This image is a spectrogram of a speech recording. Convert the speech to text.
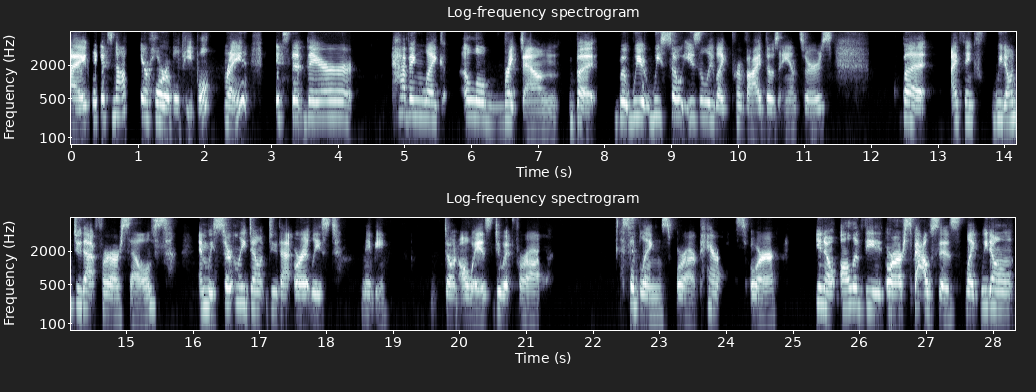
like it's not they're horrible people, right? It's that they're having like a little breakdown, but but we we so easily like provide those answers. But I think we don't do that for ourselves and we certainly don't do that or at least maybe don't always do it for our siblings or our parents or you know all of the or our spouses. Like we don't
